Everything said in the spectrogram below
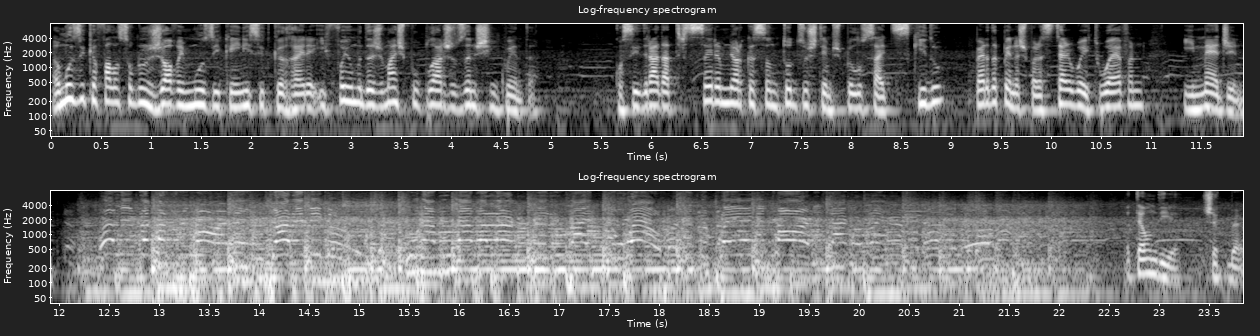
A música fala sobre um jovem músico em início de carreira e foi uma das mais populares dos anos 50. Considerada a terceira melhor canção de todos os tempos pelo site Skido, perde apenas para Stairway to Heaven e Imagine. Até um dia, Chuck Berry.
